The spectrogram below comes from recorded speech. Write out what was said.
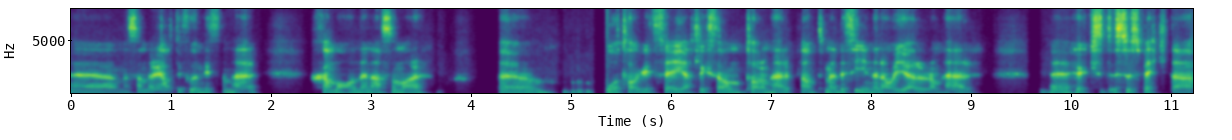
Eh, men sen har det alltid funnits de här schamanerna som har eh, åtagit sig att liksom ta de här plantmedicinerna och göra de här Eh, högst suspekta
